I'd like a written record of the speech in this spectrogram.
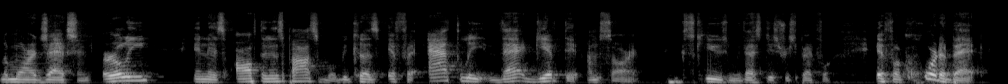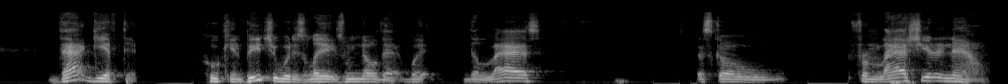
Lamar Jackson early and as often as possible. Because if an athlete that gifted, I'm sorry, excuse me, that's disrespectful. If a quarterback that gifted who can beat you with his legs, we know that. But the last, let's go from last year to now,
